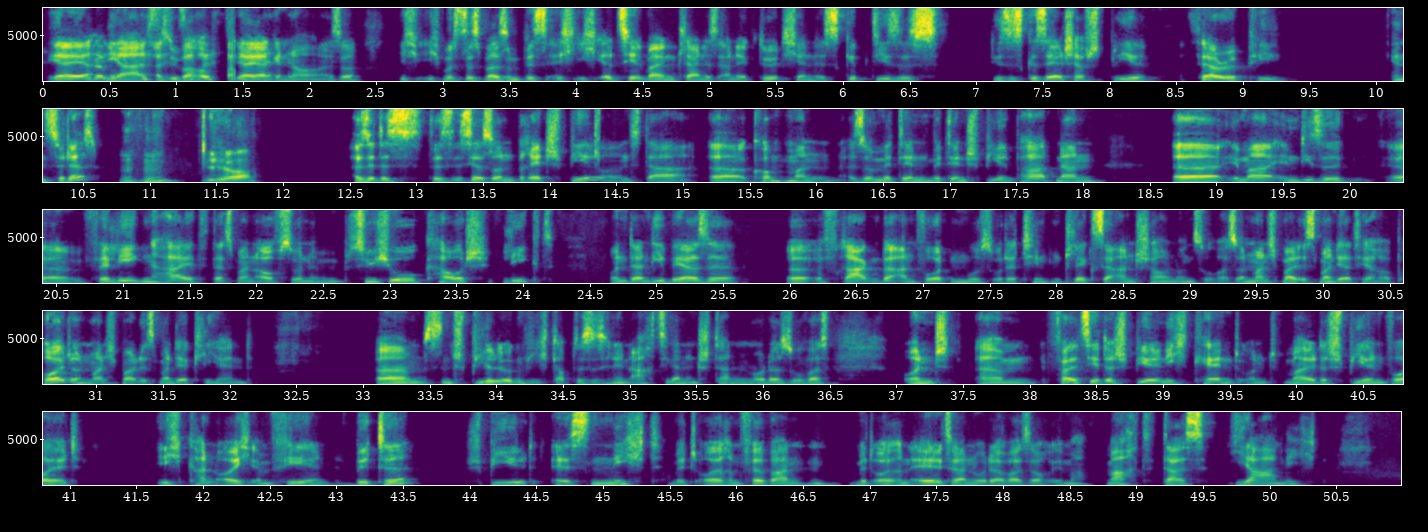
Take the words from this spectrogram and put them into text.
Ja, ja, ja, also sensibel. überhaupt, ja, ja, genau. Also ich, ich muss das mal so ein bisschen, ich, ich erzähle mal ein kleines Anekdötchen. Es gibt dieses, dieses Gesellschaftsspiel Therapy. Kennst du das? Mhm. Ja. Also das, das ist ja so ein Brettspiel und da äh, kommt man also mit den, mit den Spielpartnern äh, immer in diese äh, Verlegenheit, dass man auf so einem Psycho-Couch liegt und dann diverse äh, Fragen beantworten muss oder Tintenkleckse anschauen und sowas. Und manchmal ist man der Therapeut und manchmal ist man der Klient. Ähm, ist ein Spiel irgendwie, ich glaube, das ist in den 80ern entstanden oder sowas. Und ähm, falls ihr das Spiel nicht kennt und mal das spielen wollt, ich kann euch empfehlen, bitte spielt es nicht mit euren Verwandten, mit euren Eltern oder was auch immer. Macht das ja nicht.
